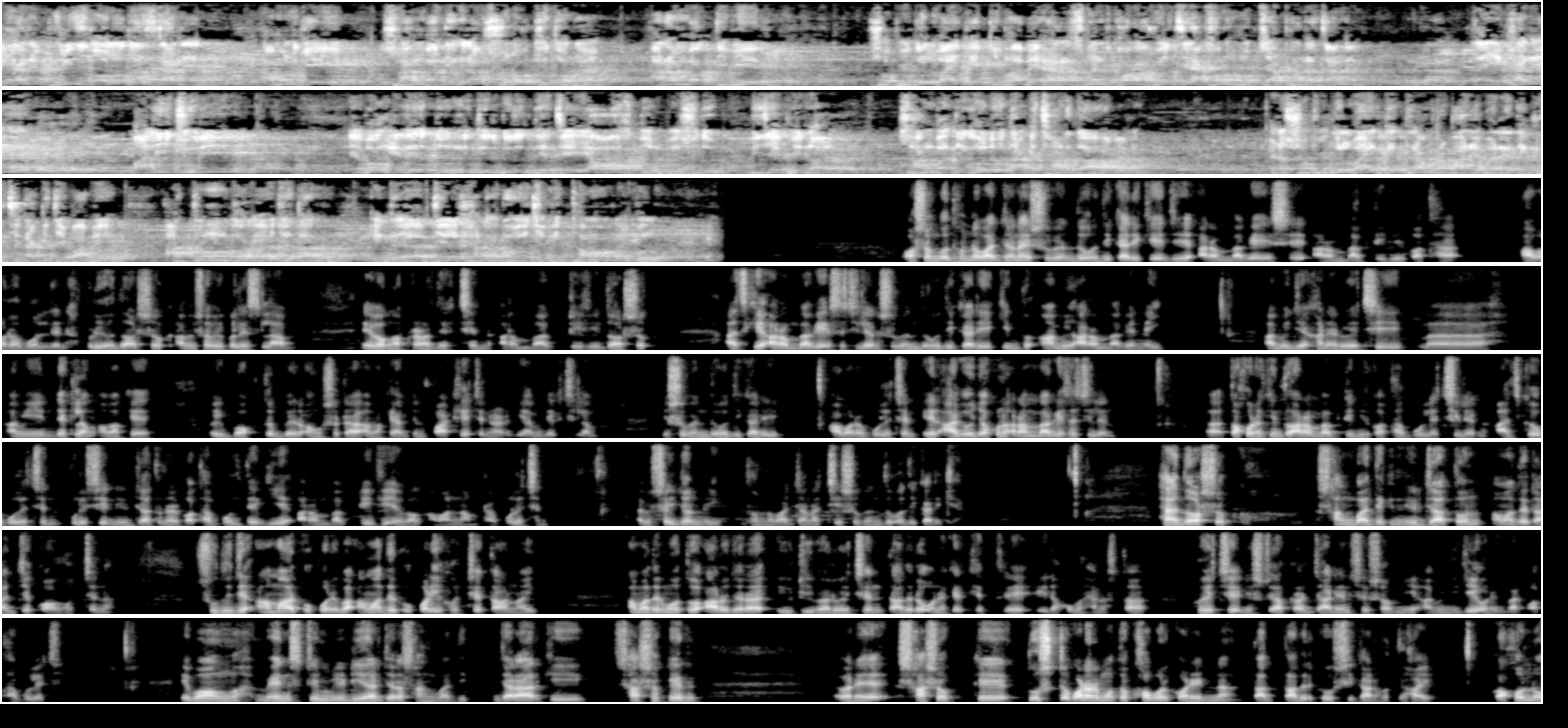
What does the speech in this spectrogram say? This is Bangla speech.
এখানে পুলিশ দলদাস জানেন এমনকি সাংবাদিকরাও সুরক্ষিত নয়। আরামবাগ টিভির শফিকুল ভাইকে কীভাবে হ্যারাসমেন্ট করা হয়েছে এখনও হচ্ছে আপনারা জানেন। তাই এখানে বালি চুরি এবং এদের দুর্নীতির বিরুদ্ধে যেই আওয়াজ তুলবে, শুধু বিজেপি নয়, সাংবাদিক হলেও তাকে ছাড় দেওয়া হবে না। এটা শফিকুল ভাইয়ের ক্ষেত্রে আমরা বারে বারে দেখেছি, তাকে যেভাবে আক্রমণ করা হয়েছে, তার জেল খাটানো হয়েছে মিথ্যা মামলায়। বলুন। অসংখ্য ধন্যবাদ জানাই শুভেন্দু অধিকারীকে যে আরামবাগে এসে আরামবাগ টিভির কথা আবারও বললেন। প্রিয় দর্শক, আমি শফিকুল ইসলাম এবং আপনারা দেখছেন আরামবাগ টিভি। দর্শক, আজকে আরামবাগে এসেছিলেন শুভেন্দু অধিকারী, কিন্তু আমি আরামবাগে নেই। আমি যেখানে রয়েছি আমি দেখলাম আমাকে ওই বক্তব্যের অংশটা আমাকে একজন পাঠিয়েছেন আর কি, আমি দেখছিলাম। যে শুভেন্দু অধিকারী আবারও বলেছেন। এর আগেও যখন আরামবাগ এসেছিলেন তখনও কিন্তু আরামবাগ টিভির কথা বলেছিলেন। আজকেও বলেছেন, পুলিশি নির্যাতনের কথা বলতে গিয়ে আরামবাগ টিভি এবং আমার নামটা বলেছেন। আমি সেই জন্যই ধন্যবাদ জানাচ্ছি শুভেন্দু অধিকারীকে। হ্যাঁ দর্শক, সাংবাদিক নির্যাতন আমাদের রাজ্যে কম হচ্ছে না। শুধু যে আমার উপরে বা আমাদের উপরেই হচ্ছে তা নয়, আমাদের মতো আরও যারা ইউটিউবার রয়েছেন, তাদেরও অনেকের ক্ষেত্রে এই রকম হেনস্থা হয়েছে। নিশ্চয়ই আপনারা জানেন সেসব নিয়ে। আমি নিজেই অনেকবার কথা বলেছি। এবং মেন স্ট্রিম মিডিয়ার যারা সাংবাদিক, যারা আর কি শাসকের মানে শাসককে তুষ্ট করার মতো খবর করেন না তাদেরকেও শিকার হতে হয়। কখনো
